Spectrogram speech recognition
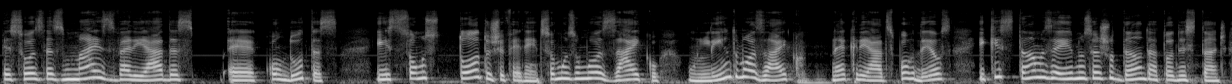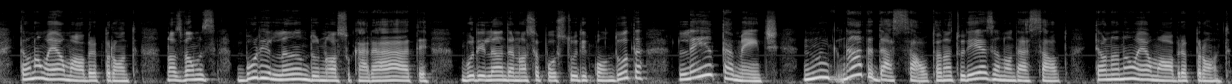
pessoas das mais variadas é, condutas E somos todos diferentes, somos um mosaico, um lindo mosaico, uhum. né, criados por Deus e que estamos aí nos ajudando a todo instante. Então não é uma obra pronta. Nós vamos burilando o nosso caráter, burilando a nossa postura e conduta lentamente. Nada dá salto, a natureza não dá salto. Então ela não é uma obra pronta,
